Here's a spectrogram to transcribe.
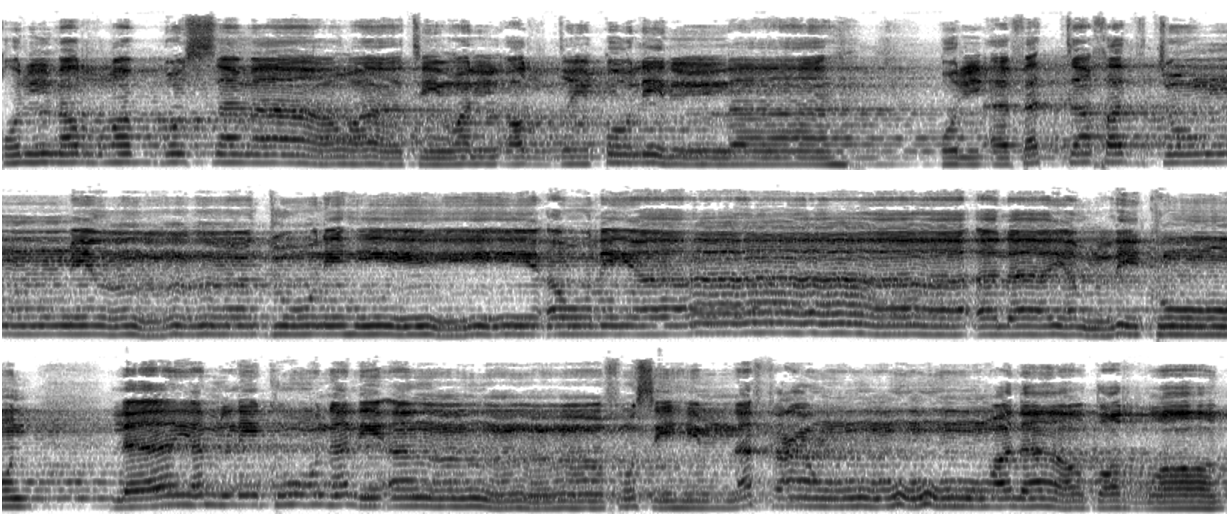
قل من رب السماوات والأرض قل الله قل أفاتخذتم من دونه أولياء لا يملكون لا يملكون لأنفسهم نفعا ولا ضرا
